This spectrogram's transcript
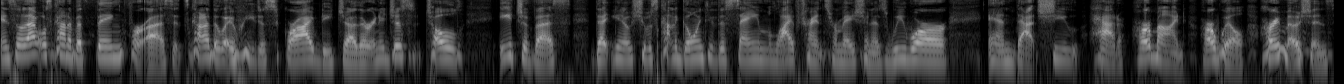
And so that was kind of a thing for us. It's kind of the way we described each other. And it just told each of us that, you know, she was kind of going through the same life transformation as we were and that she had her mind, her will, her emotions,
